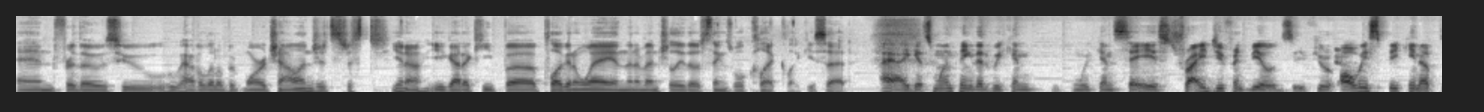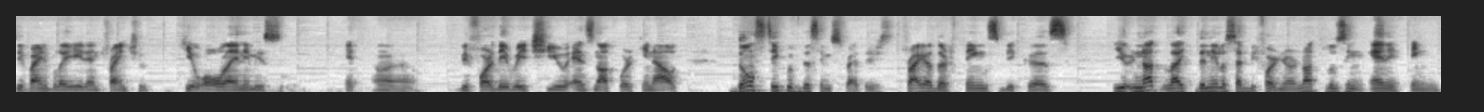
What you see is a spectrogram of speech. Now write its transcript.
and for those who who have a little bit more challenge, it's just you know you got to keep uh, plugging away, and then eventually those things will click, like you said. I, guess one thing that we can we can say is try different builds. If you're always picking up Divine Blade and trying to kill all enemies uh, before they reach you and it's not working out, don't stick with the same strategies. Try other things because you're not like Danilo said before. You're not losing anything.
